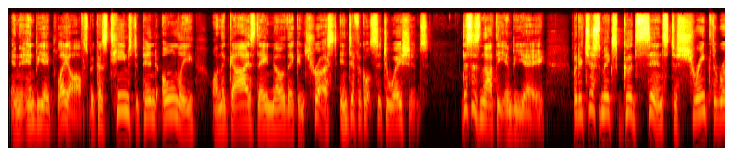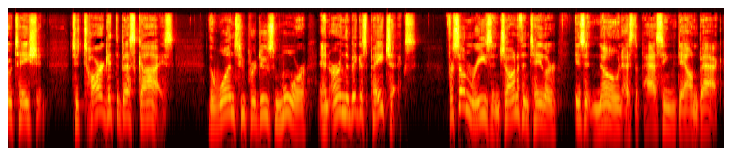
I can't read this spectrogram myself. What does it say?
in the NBA playoffs because teams depend only on the guys they know they can trust in difficult situations. This is not the NBA, but it just makes good sense to shrink the rotation, to target the best guys, the ones who produce more and earn the biggest paychecks. For some reason, Jonathan Taylor isn't known as the passing down back,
